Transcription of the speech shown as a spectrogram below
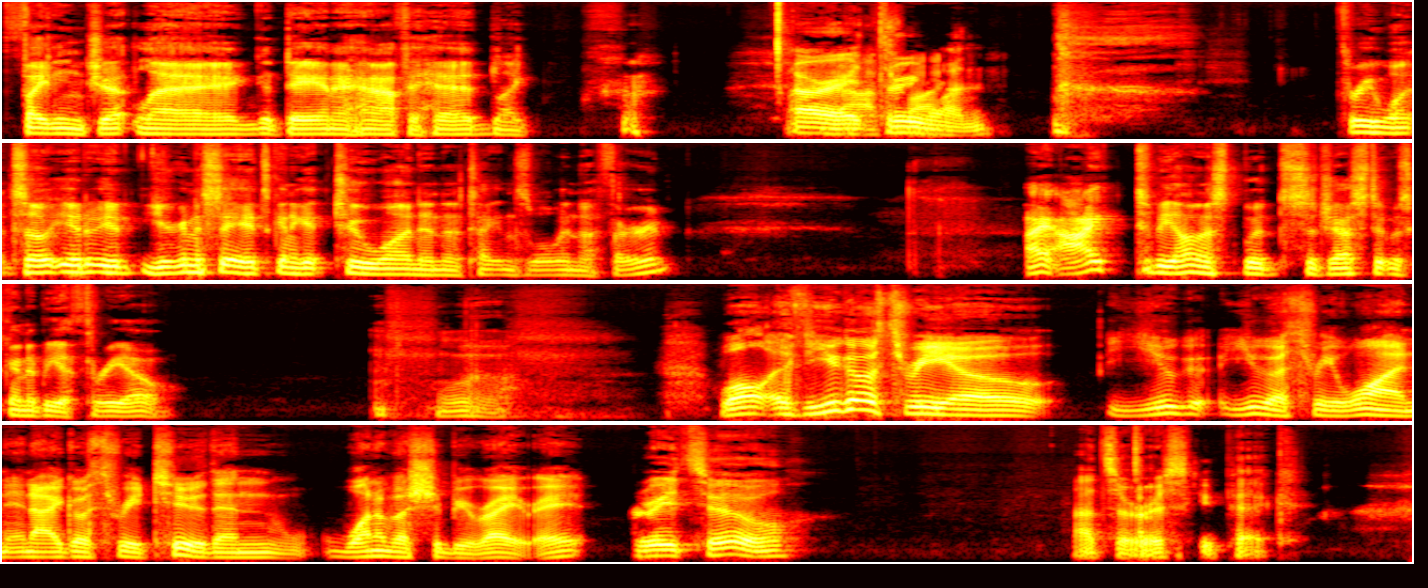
fighting jet lag a day and a half ahead, like All right, Nah, it's three fine. one. three one. So it, it, you're going to say it's going to get two one, and the Titans will win a third. I I to be honest would suggest it was going to be a 3-0. Well, if you go 3-0, you go- you go 3-1 and I go 3-2, then one of us should be right, right? Three two. That's a risky pick.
